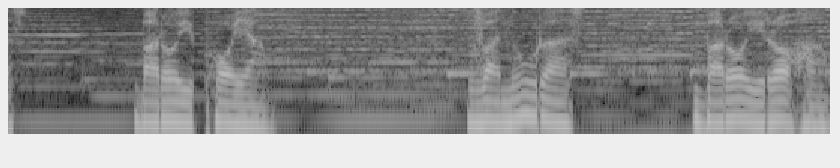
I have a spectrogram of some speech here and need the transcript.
аст барои поям ва нур аст барои роҳам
